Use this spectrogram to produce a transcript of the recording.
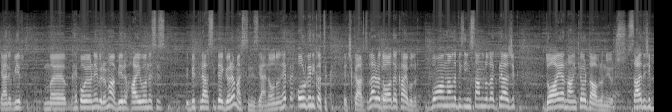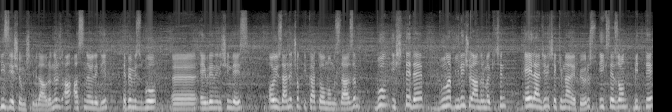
Yani bir m- hep o örneği veriyorum ama bir hayvanı siz bir, plastikte göremezsiniz yani. Onun hep organik atık çıkartırlar ve doğada kaybolur. Bu anlamda biz insanlar olarak birazcık doğaya nankör davranıyoruz. Sadece biz yaşıyormuş gibi davranıyoruz. Aslında öyle değil. Hepimiz bu e, evrenin içindeyiz. O yüzden de çok dikkatli olmamız lazım. Bu işte de buna bilinç uyandırmak için eğlenceli çekimler yapıyoruz. İlk sezon bitti.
